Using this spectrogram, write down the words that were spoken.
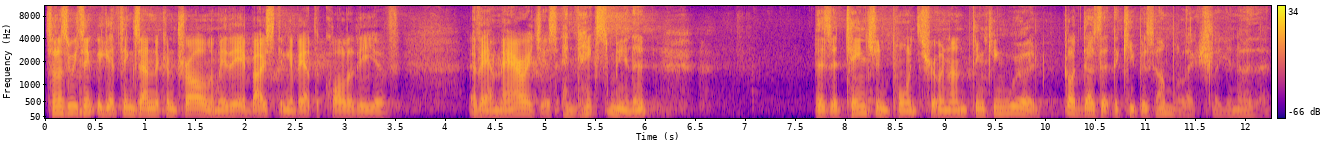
Sometimes we think we get things under control and we're there boasting about the quality of, of our marriages, and next minute, there's a tension point through an unthinking word. God does that to keep us humble, actually, you know that.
